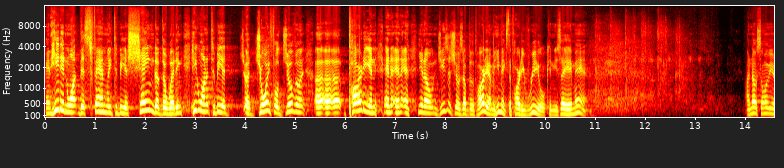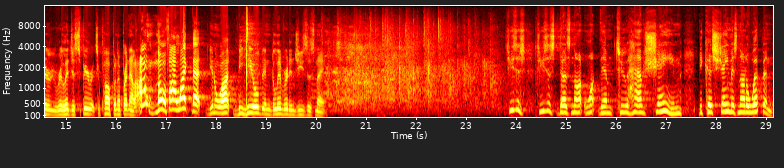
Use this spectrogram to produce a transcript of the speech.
And He didn't want this family to be ashamed of the wedding, He wanted to be a a joyful, jubilant uh, uh, uh, party. And, and, and, and, you know, Jesus shows up to the party. I mean, he makes the party real. Can you say amen? I know some of your religious spirits are popping up right now. I don't know if I like that. You know what? Be healed and delivered in Jesus' name. Jesus, Jesus does not want them to have shame because shame is not a weapon.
